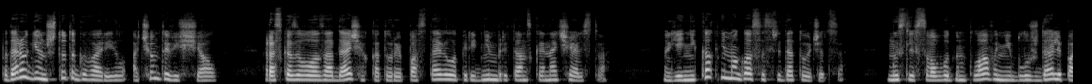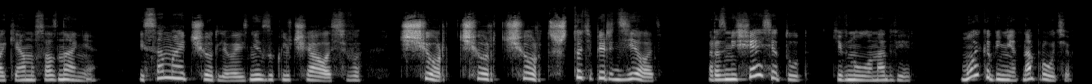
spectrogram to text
По дороге он что-то говорил, о чем-то вещал, рассказывал о задачах, которые поставило перед ним британское начальство. Но я никак не могла сосредоточиться. Мысли в свободном плавании блуждали по океану сознания. И самое отчетливое из них заключалось в «Черт, черт, черт, что теперь делать?» «Размещайся тут», — кивнула на дверь. «Мой кабинет напротив.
